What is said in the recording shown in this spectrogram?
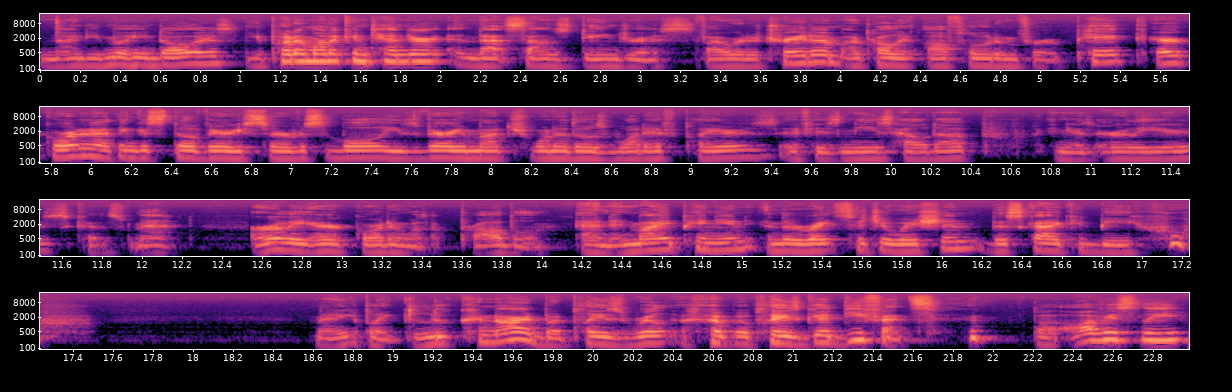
ninety million dollars. You put him on a contender, and that sounds dangerous. If I were to trade him, I'd probably offload him for a pick. Eric Gordon, I think, is still very serviceable. He's very much one of those what if players if his knees held up in his early years, because man early Eric Gordon was a problem. And in my opinion, in the right situation, this guy could be whew, man, he can play Luke Kennard, but plays real, but plays good defense. but obviously,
